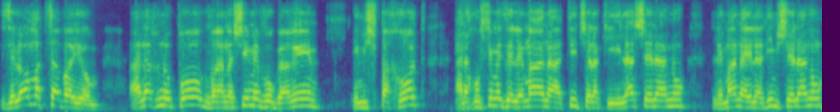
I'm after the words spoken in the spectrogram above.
זה לא המצב היום. אנחנו פה כבר אנשים מבוגרים, עם משפחות, אנחנו עושים את זה למען העתיד של הקהילה שלנו, למען הילדים שלנו,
